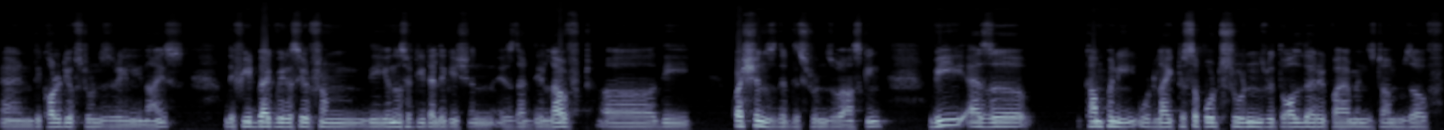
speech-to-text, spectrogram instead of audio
and the quality of students is really nice. The feedback we received from the university delegation is that they loved uh, the questions that the students were asking. We, as a company, would like to support students with all their requirements in terms of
